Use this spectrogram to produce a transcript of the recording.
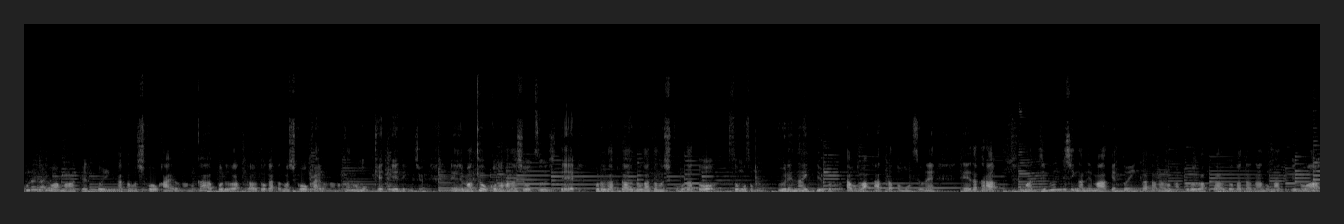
これが要はマーケットイン型の思考回路なのか、プルワークアウト型の思考回路なのかのもう決定的な違い。えー、まあ今日この話を通じて、プロダクトアウト型の思考だと、そもそも売れないっていうことが多分分かったと思うんですよね。えー、だから、まあ自分自身がね、マーケットイン型なのか、プロダクトアウト型なのかっていうのは、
